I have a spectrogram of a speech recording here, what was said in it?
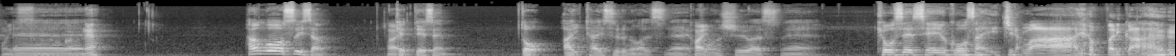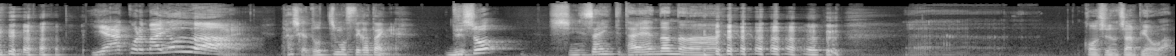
この5つの中からね、飯合水産はい。決定戦と相対するのはですね、はい。今週はですね強制性欲抑え一覧。わあやっぱりか。は いやーこれ迷うわ、い。確かにどっちも捨てがたいね。でしょ？審査員って大変なんだな。え ー今週のチャンピオンは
